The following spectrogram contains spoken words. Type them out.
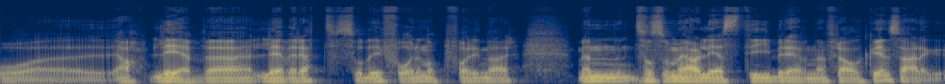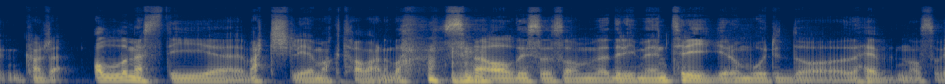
og ja, leve, leve rett. Så de får en oppfordring der. Men sånn som jeg har lest de brevene fra Alcuin, så er det kanskje aller mest de vertslige verdslige makthaverne, da. Så alle disse som driver med intriger og mord og hevn osv.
